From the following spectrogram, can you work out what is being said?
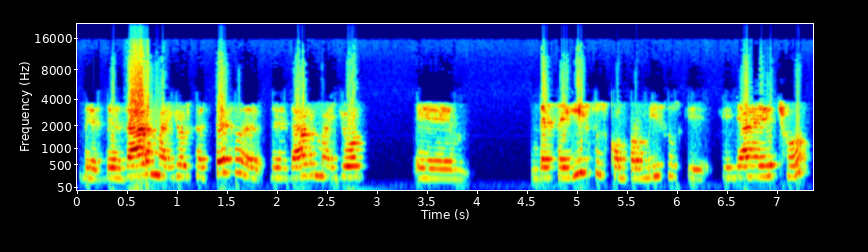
de, dar mayor certeza, de, dar mayor, eh, de seguir sus compromisos que, que ya ha hecho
